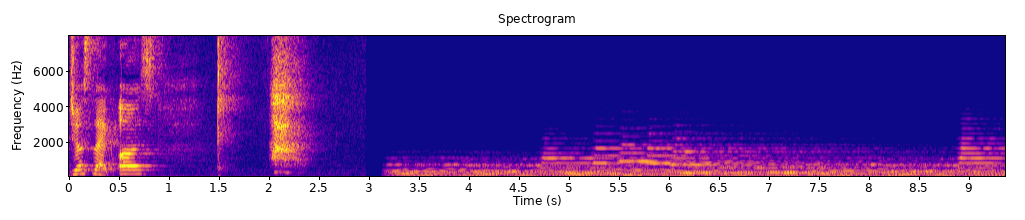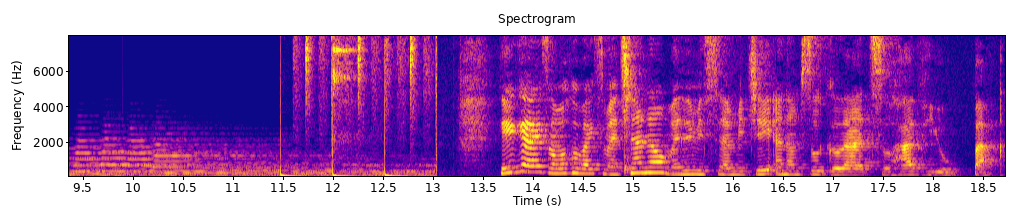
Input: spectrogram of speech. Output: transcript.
just like us Hey guys and welcome back to my channel. My name is Sammy J and I'm so glad to have you back.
